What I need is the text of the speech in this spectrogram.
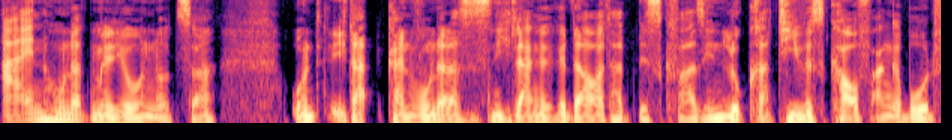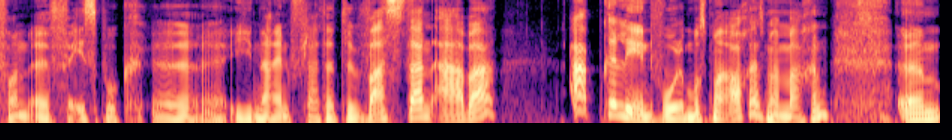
100 Millionen Nutzer und ich, da, kein Wunder, dass es nicht lange gedauert hat, bis quasi ein lukratives Kaufangebot von äh, Facebook äh, hineinflatterte, was dann aber abgelehnt wurde. Muss man auch erstmal machen. Ähm,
